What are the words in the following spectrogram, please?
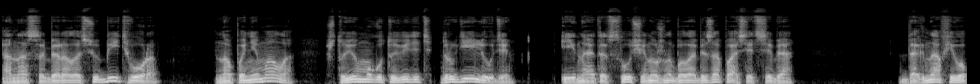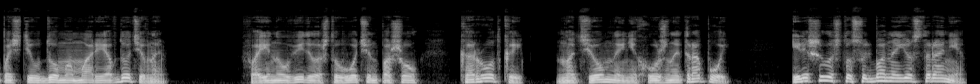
Она собиралась убить вора, но понимала, что ее могут увидеть другие люди — и на этот случай нужно было обезопасить себя. Догнав его почти у дома Марии Авдотьевны, Фаина увидела, что Вочин пошел короткой, но темной, нехоженной тропой, и решила, что судьба на ее стороне,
